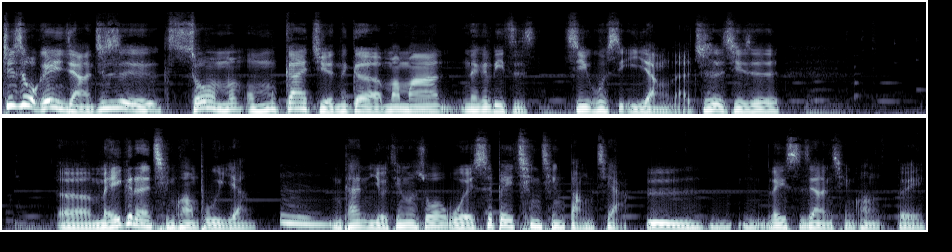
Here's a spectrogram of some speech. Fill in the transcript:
其实我跟你讲，就是所有我们我们刚才举的那个妈妈那个例子几乎是一样的，就是其实，呃，每一个人的情况不一样。嗯你看，有听人说我也是被亲情绑架，嗯嗯，类似这样的情况，对，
